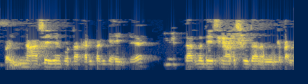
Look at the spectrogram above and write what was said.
වයින්නාශයෙන් පොඩ්ඩක් හරි පරි ගහෙන්න ධර්ම දේශනාවට සූදානම් වෙන්න කලින්.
